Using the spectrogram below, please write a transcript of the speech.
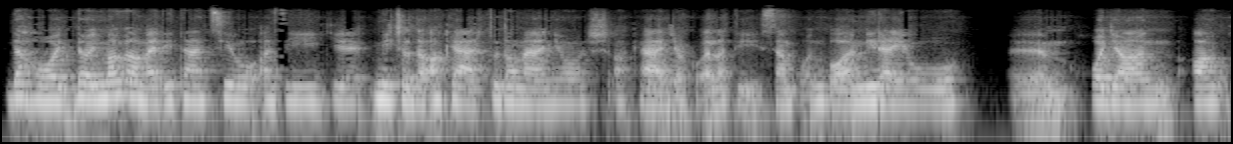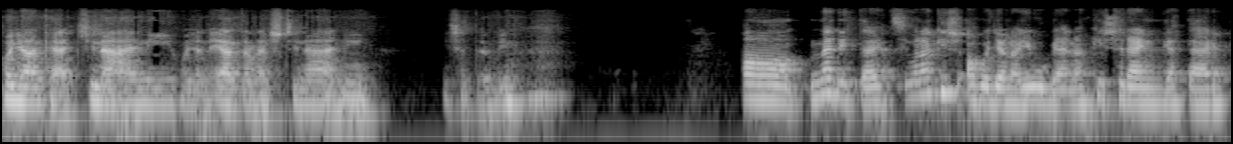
de hogy, de hogy maga a meditáció az így micsoda, akár tudományos, akár gyakorlati szempontból, mire jó, hogyan, a, hogyan kell csinálni, hogyan érdemes csinálni, és a többi a meditációnak is, ahogyan a jogának is rengeteg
